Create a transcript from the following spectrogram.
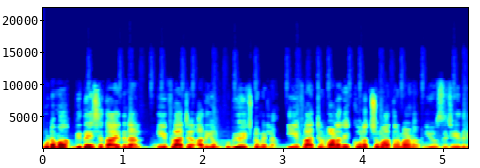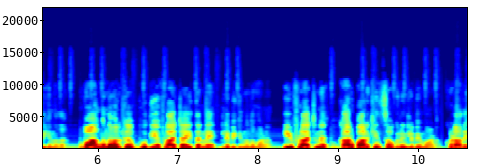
ഉടമ വിദേശത്തായതിനാൽ ഈ ഫ്ളാറ്റ് അധികം ഉപയോഗിച്ചിട്ടുമില്ല. ഈ ഫ്ളാറ്റ് വളരെ കുറച്ചു മാത്രമാണ് യൂസ് ചെയ്തിരിക്കുന്നത്. വാങ്ങുന്നവർക്ക് പുതിയ ഫ്ളാറ്റായി തന്നെ ലഭിക്കുന്നതുമാണ്. ഈ ഫ്ളാറ്റിന് കാർ പാർക്കിംഗ് സൗകര്യം ലഭ്യമാണ്. കൂടാതെ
